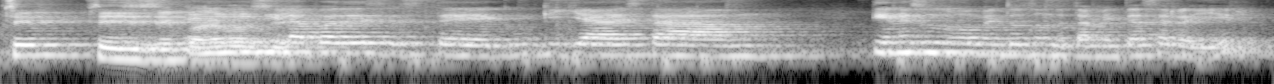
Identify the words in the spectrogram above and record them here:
Sí, sí, sí, sí, podemos y si decir. la puedes, este, como que ya está, tiene sus momentos donde también te hace reír.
